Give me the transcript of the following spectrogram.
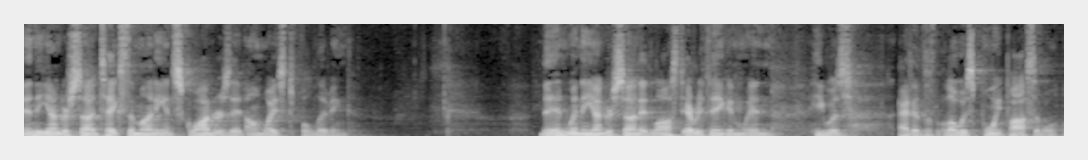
Then the younger son takes the money and squanders it on wasteful living. Then, when the younger son had lost everything and when he was at his lowest point possible,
